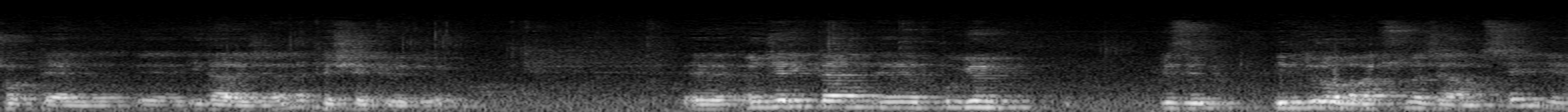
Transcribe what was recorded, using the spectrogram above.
çok değerli e, idarecilerine teşekkür ediyorum. E, öncelikle e, bugün bizim bildiri olarak sunacağımız şey, e,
